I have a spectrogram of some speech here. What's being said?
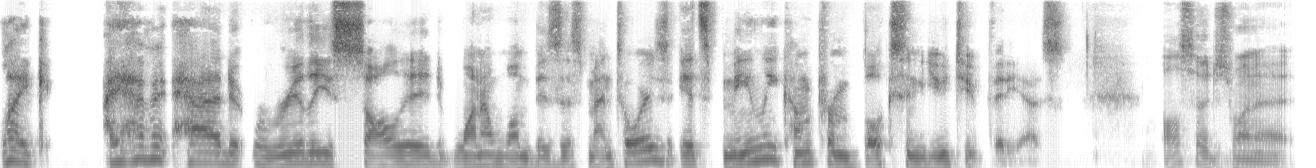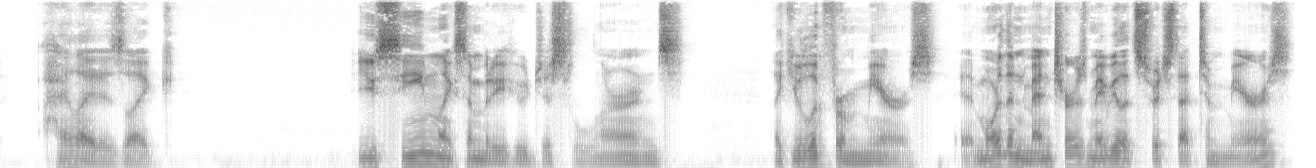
like, I haven't had really solid one on one business mentors. It's mainly come from books and YouTube videos. Also, just want to highlight is like, you seem like somebody who just learns, like, you look for mirrors more than mentors. Maybe let's switch that to mirrors.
